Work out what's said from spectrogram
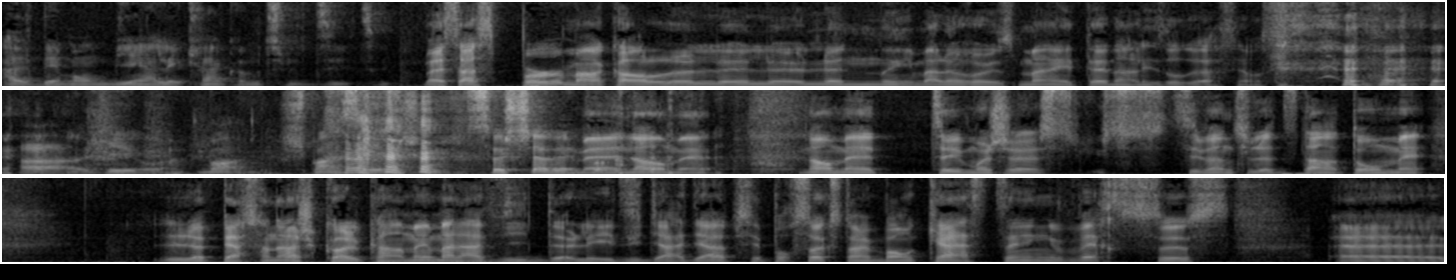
elle, le démontre bien à l'écran, comme tu le dis. Ben, ça se peut, mais encore là, le, le, nez, malheureusement, était dans les autres versions. ah, ok, ouais. Bon, je pensais, ça, je savais mais Non, mais, non, mais tu sais, moi, je, Steven, tu l'as dit tantôt, mais le personnage colle quand même à la vie de Lady Gaga, c'est pour ça que c'est un bon casting versus euh,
